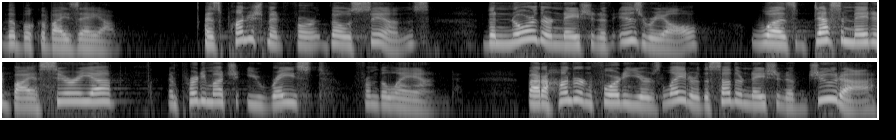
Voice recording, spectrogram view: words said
the book of Isaiah. As punishment for those sins, the northern nation of Israel was decimated by Assyria and pretty much erased from the land. About 140 years later, the southern nation of Judah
